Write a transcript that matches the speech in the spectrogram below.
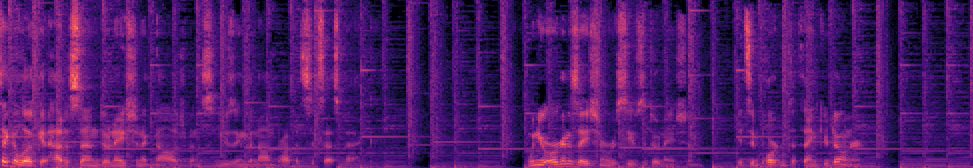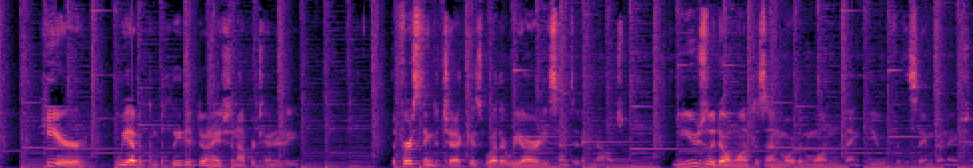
take a look at how to send donation acknowledgments using the Nonprofit Success Pack. When your organization receives a donation, it's important to thank your donor. Here, we have a completed donation opportunity. The first thing to check is whether we already sent an acknowledgement. You usually don't want to send more than one thank you for the same donation.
